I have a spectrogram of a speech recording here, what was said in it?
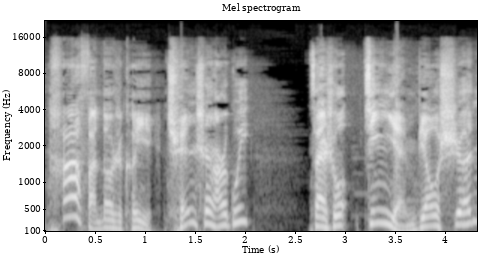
他反倒是可以全身而归。再说金眼彪施恩，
